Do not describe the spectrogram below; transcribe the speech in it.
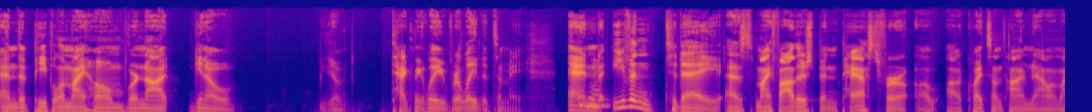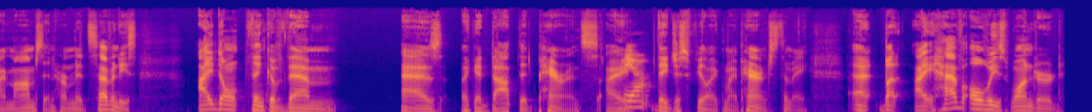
and the people in my home were not, you know, you know technically related to me. And Mhm. even today as my father's been passed for uh, uh, quite some time now and my mom's in her mid 70s, I don't think of them as like adopted parents. I Yeah. they just feel like my parents to me. Uh, but I have always wondered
